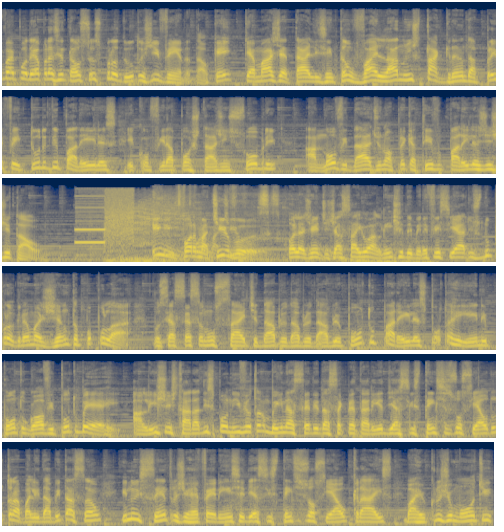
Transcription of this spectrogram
e vai poder apresentar os seus produtos de venda, tá ok? Quer mais detalhes? Então vai lá no Instagram da Prefeitura de Parelhas e confira a postagem sobre a novidade no aplicativo Parelhas Digital. Informativos. Olha, gente, já saiu a lista de beneficiários do programa Janta Popular. Você acessa no site www.parelhas.rn.gov.br. A lista estará disponível também na sede da Secretaria de Assistência Social do Trabalho e da Habitação e nos centros de referência de assistência social CRAS, bairro Cruz do Monte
